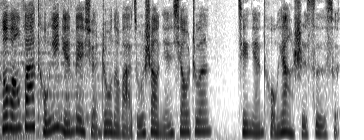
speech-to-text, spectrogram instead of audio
和王发同一年被选中的佤族少年肖专，今年同样十四岁。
